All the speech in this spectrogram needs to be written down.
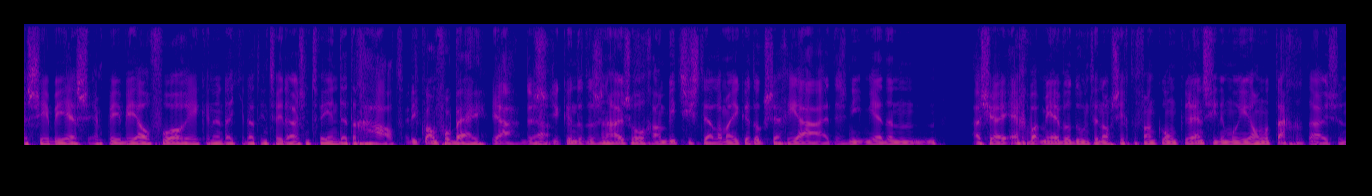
CBS en PBL voorrekenen... dat je dat in 2032 haalt. Die kwam voorbij. Ja, dus Ja. je kunt het als een huishoge ambitie stellen. Maar je kunt ook zeggen, ja, het is niet meer dan... Als jij echt wat meer wil doen ten opzichte van concurrentie... dan moet je 180.000.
